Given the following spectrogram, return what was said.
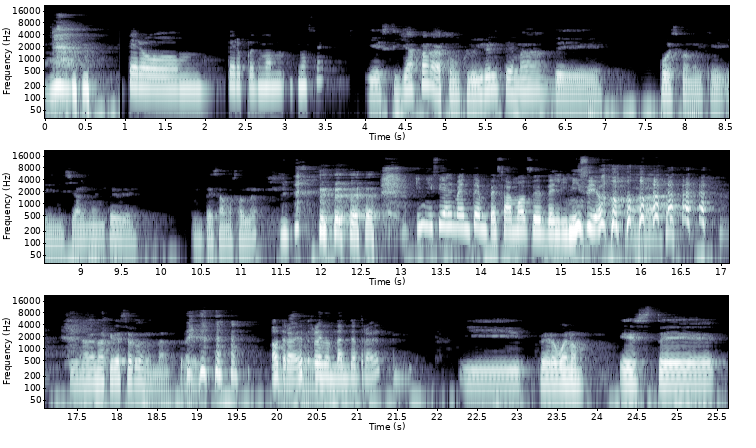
pero, pero pues no, no sé. Y este, ya para concluir el tema de, pues con el que inicialmente empezamos a hablar? Inicialmente empezamos desde el inicio. sí, no, no, quería ser redundante otra vez. ¿Otra vez? Este, ¿Redundante otra vez? Y, pero bueno, este...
